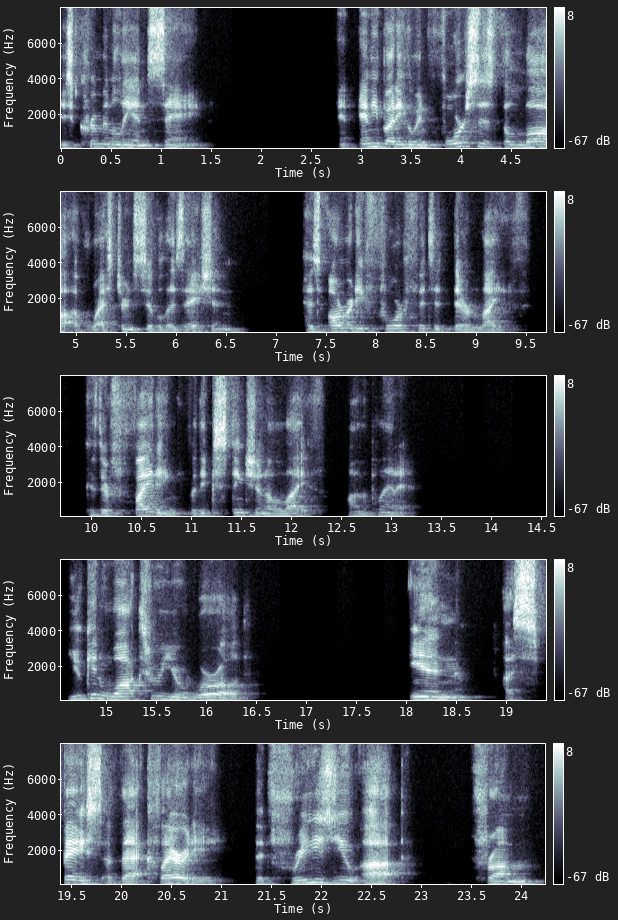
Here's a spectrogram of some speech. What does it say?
is criminally insane. And anybody who enforces the law of western civilization has already forfeited their life because they're fighting for the extinction of life on the planet. You can walk through your world in a space of that clarity that frees you up from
